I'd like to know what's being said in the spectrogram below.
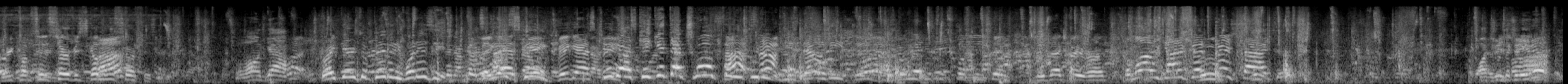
Here he comes to the surface. He's coming to the surface. Long gaff. Right there's a bimini. What is he? Big ass king, big ass king. You guys can get that 12 Stop, foot. stop. He's down deep, dude. Let me get this fucking thing. Move that kite, run. Come on, we got a good fish, guys. Watch Have you seen it?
